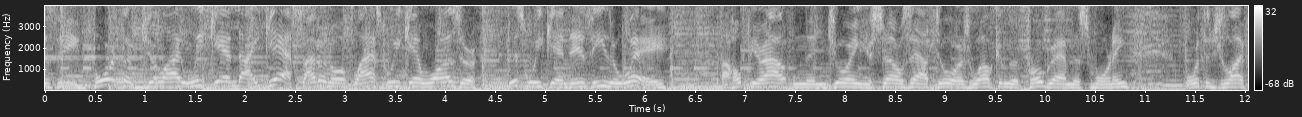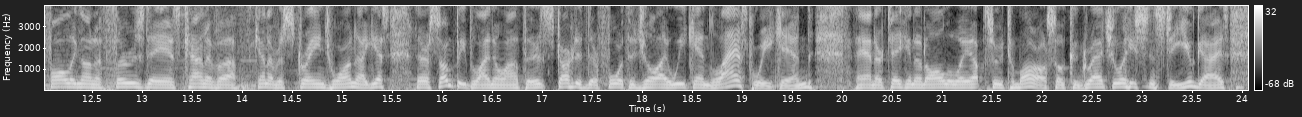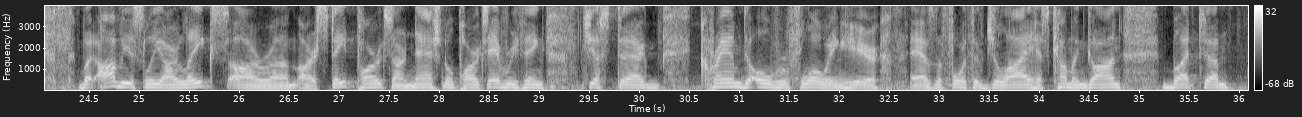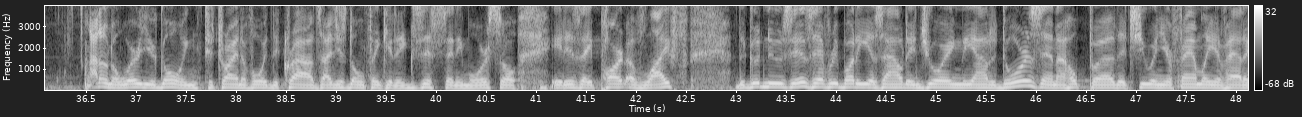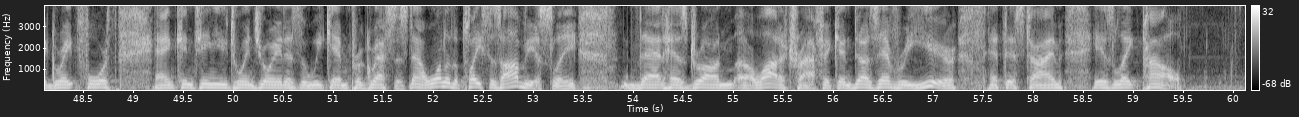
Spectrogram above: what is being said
is the 4th of July weekend, I guess. I don't know if last weekend was or this weekend is. Either way, I hope you're out and enjoying yourselves outdoors. Welcome to the program this morning. Fourth of July falling on a Thursday is kind of a kind of a strange one. I guess there are some people I know out there that started their Fourth of July weekend last weekend and are taking it all the way up through tomorrow. So congratulations to you guys. But obviously, our lakes, our um, our state parks, our national parks, everything just uh, crammed to overflowing here as the Fourth of July has come and gone. But um, I don't know where you're going to try and avoid the crowds. I just don't think it exists anymore. So it is a part of life. The good news is everybody is out enjoying the outdoors, and I hope uh, that you and your family have had a great fourth and continue to enjoy it as the weekend progresses. Now, one of the places, obviously, that has drawn a lot of traffic and does every year at this time is Lake Powell.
